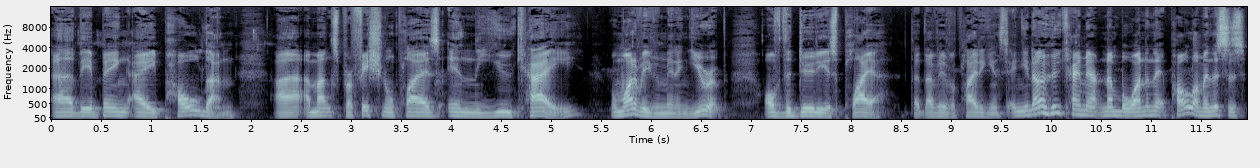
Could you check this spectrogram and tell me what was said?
uh, there being a poll done uh, amongst professional players in the UK, or might have even been in Europe, of the dirtiest player that they've ever played against. And you know who came out number one in that poll? I mean, this is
